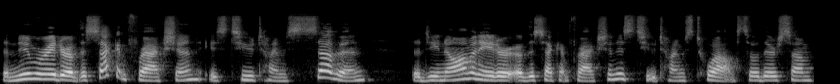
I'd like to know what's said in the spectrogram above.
The numerator of the second fraction is 2 times 7. The denominator of the second fraction is 2 times 12. So there's some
